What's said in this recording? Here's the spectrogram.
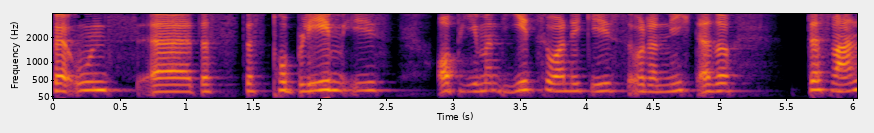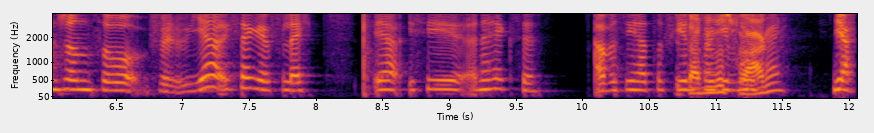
bei uns äh, das, das Problem ist, ob jemand jähzornig ist oder nicht. Also das waren schon so, ja, ich sage, vielleicht ja, ist sie eine Hexe. Aber sie hat auf jeden Darf Fall ich was gewusst. fragen? Ja,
